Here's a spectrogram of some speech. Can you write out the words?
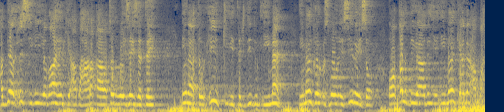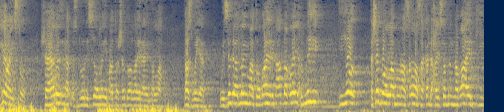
haddii aad xisigii iyo daahirkii aad dahaaro qaadatood weysaysatay inaad tawxiidkii iyo tajdiid uliimaan iimaankaad cusboonaysiinayso oo qalbigaada iyo iimaankaadina aad dahirayso shahaadada inaad cusboonaysid oo la imaato ashhadu an laa ilaha illa allah taas weeyaan. Waysadii aad la imaato daahirka aad dhaqday xubnihii iyo ashhadu an laa munaasabadaasa ka dhexayso midna daahirkii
